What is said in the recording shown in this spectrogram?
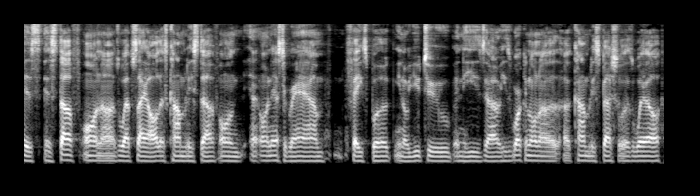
his his stuff on uh, his website, all his comedy stuff on on Instagram, Facebook, you know, YouTube, and he's uh, he's working on a, a, comedy special as well.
